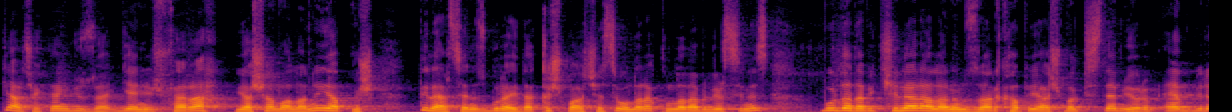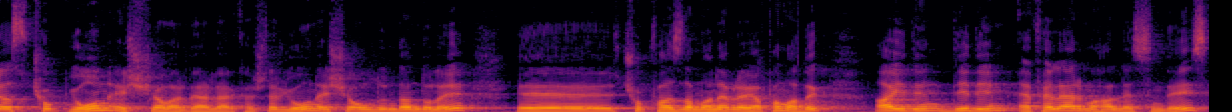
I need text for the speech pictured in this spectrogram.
Gerçekten güzel, geniş, ferah yaşam alanı yapmış. Dilerseniz burayı da kış bahçesi olarak kullanabilirsiniz. Burada da bir kiler alanımız var. Kapıyı açmak istemiyorum. Ev biraz çok yoğun eşya var değerli arkadaşlar. Yoğun eşya olduğundan dolayı e, çok fazla manevra yapamadık. Aydın, Didim, Efeler mahallesindeyiz.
